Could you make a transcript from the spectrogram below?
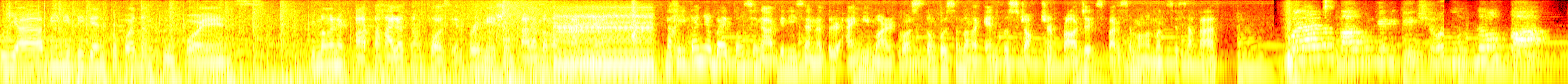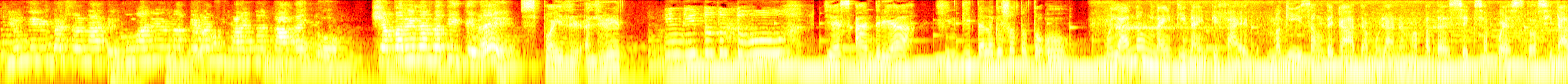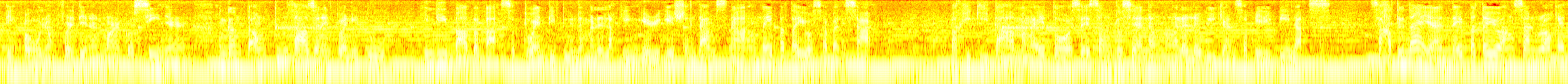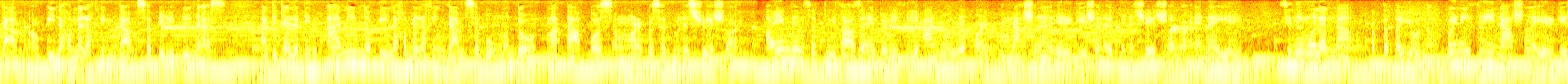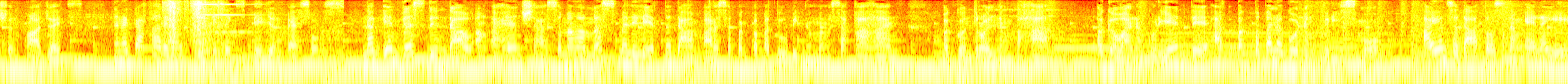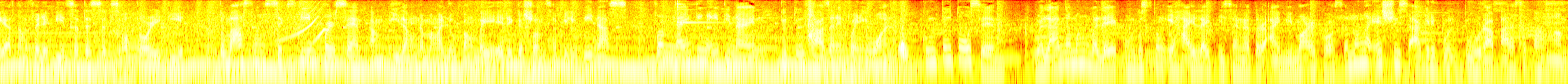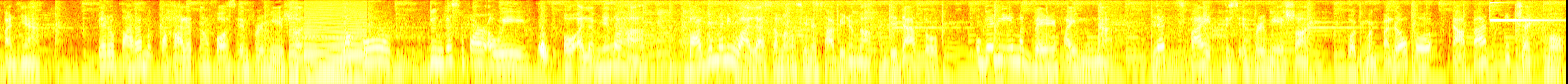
Kuya, binibigyan ko po ng 2 points. Yung mga nagpapakalat ng false information para mangampanya. Nakita niyo ba itong sinabi ni Senator Amy Marcos tungkol sa mga infrastructure projects para sa mga magsasaka? Wala nang bagong irrigation. Noon pa, yung irrigation natin, kung ano yung natira ng bahay ng tatay ko, siya pa rin ang natitira eh. Spoiler alert! Hindi to totoo. Yes, Andrea, hindi talaga siya totoo. Mula noong 1995, mag-iisang dekada mula nang mapatalsik sa pwesto si dating Pangulong Ferdinand Marcos Sr. hanggang taong 2022, hindi bababa sa 22 na malalaking irrigation dams na ang naipatayo sa bansa. Makikita ang mga ito sa isang dosenang mga lalawigan sa Pilipinas. Sa katunayan, naipatayo ang San Roque Dam, ang pinakamalaking dam sa Pilipinas, at ikalabing anim na pinakamalaking dam sa buong mundo matapos ang Marcos administration. Ayon din sa 2023 annual report ng National Irrigation Administration o NIA, sinimulan na ang pagtatayo ng 23 national irrigation projects na nagkakalagang 86 billion pesos. Nag-invest din daw ang ahensya sa mga mas maliliit na dam para sa pagpapatubig ng mga sakahan, pagkontrol ng baha, paggawa ng kuryente at pagpapalago ng turismo. Ayon sa datos ng NIA at ng Philippine Statistics Authority, tumaas ng 16% ang bilang ng mga lupang may irigasyon sa Pilipinas from 1989 to 2021. Kung tutusin, wala namang mali kung gustong i-highlight ni Senator Amy Marcos sa mga issues sa agrikultura para sa pangangampanya. Pero para magpakalat ng false information, naku, dun ka sa far away. O alam niyo na ha, bago maniwala sa mga sinasabi ng mga kandidato, ugaliin mag-verify muna. Let's fight disinformation. Huwag magpaloko, dapat i-check mo.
